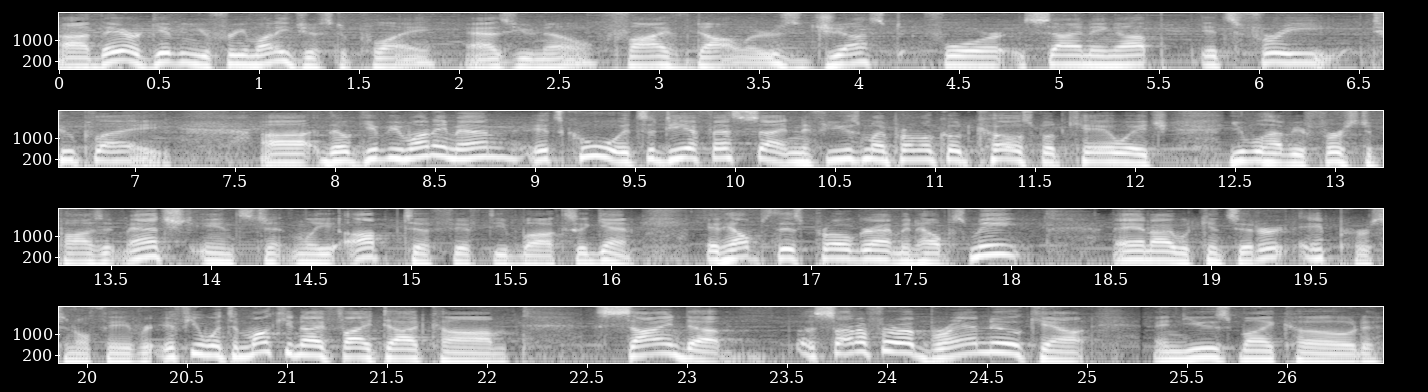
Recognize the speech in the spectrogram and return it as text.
Uh, they are giving you free money just to play, as you know, $5 just for signing up. It's free to play. Uh, they'll give you money, man. It's cool. It's a DFS site, and if you use my promo code KOH, but KOH, you will have your first deposit matched instantly up to 50 bucks. Again, it helps this program, it helps me, and I would consider it a personal favor. If you went to monkeyknifefight.com, signed up, sign up for a brand new account, and use my code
